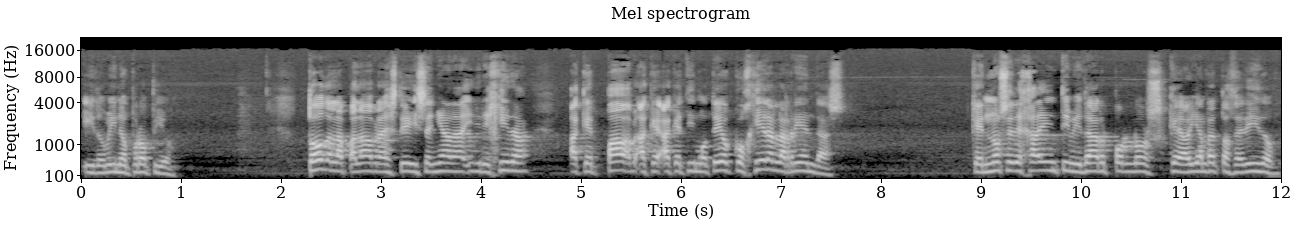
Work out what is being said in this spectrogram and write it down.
y dominio propio. Toda la palabra esté diseñada y dirigida a que, a que, Timoteo cogiera las riendas, que no se dejara intimidar por los que habían retrocedido,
